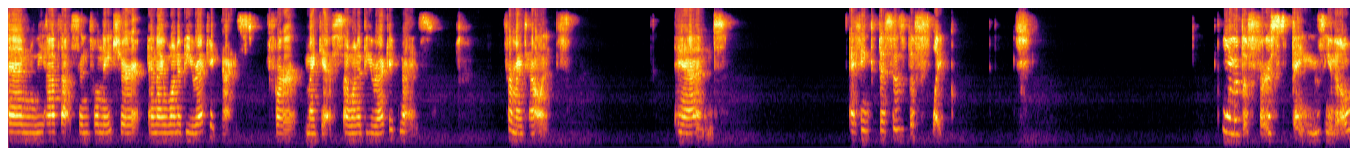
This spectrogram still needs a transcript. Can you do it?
and we have that sinful nature, and I want to be recognized for my gifts. I want to be recognized for my talents. And I think this is the like one of the first things, you know,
